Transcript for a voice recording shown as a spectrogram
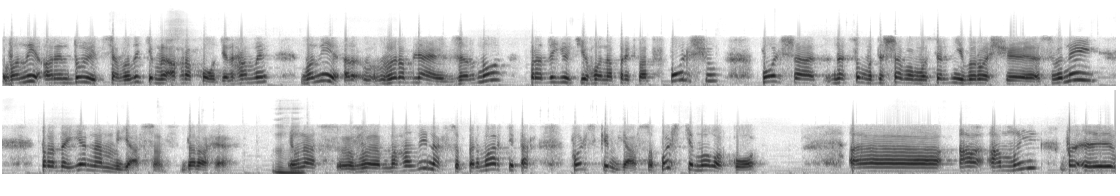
вони орендуються великими агрохолдингами, вони виробляють зерно, продають його, наприклад, в Польщу. Польща на цьому дешевому зерні вирощує свиней, продає нам м'ясо дороге. Мгм. І у нас в магазинах, в супермаркетах польське м'ясо, польське молоко. Ми, е,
